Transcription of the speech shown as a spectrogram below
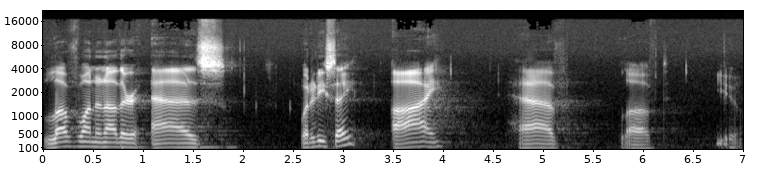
love one another as, what did he say? I have loved you.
